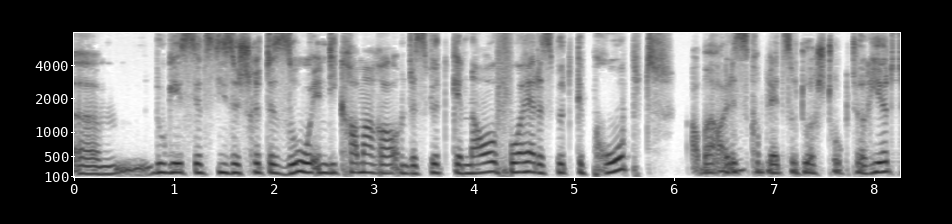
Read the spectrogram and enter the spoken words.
ähm, du gehst jetzt diese Schritte so in die Kamera und es wird genau vorher, das wird geprobt, aber alles komplett so durchstrukturiert.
